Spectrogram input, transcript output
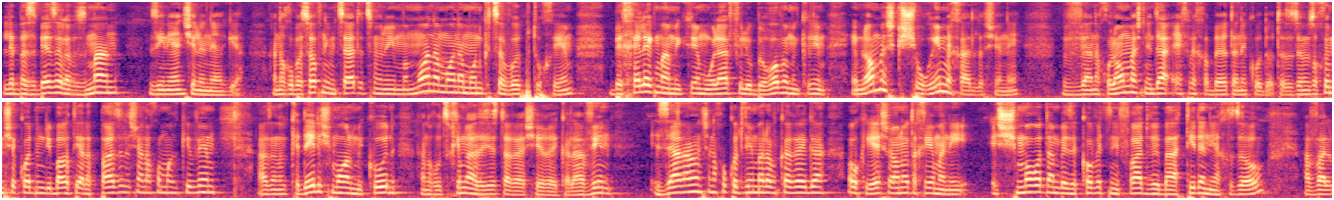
לבזבז עליו זמן, זה עניין של אנרגיה. אנחנו בסוף נמצא את עצמנו עם המון המון המון קצוות פתוחים, בחלק מהמקרים, אולי אפילו ברוב המקרים, הם לא ממש קשורים אחד לשני, ואנחנו לא ממש נדע איך לחבר את הנקודות. אז אתם זוכרים שקודם דיברתי על הפאזל שאנחנו מרכיבים? אז כדי לשמור על מיקוד, אנחנו צריכים להזיז את הרעשי רקע, להבין זה הרעיון שאנחנו כותבים עליו כרגע, אוקיי, יש רעיונות אחרים, אני אשמור אותם באיזה קובץ נפרד ובעתיד אני אחזור, אבל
